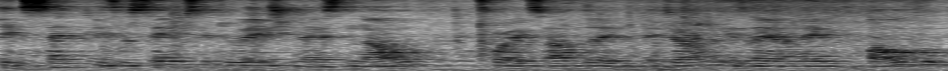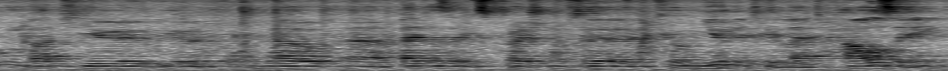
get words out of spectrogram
exactly the same situation as now. For example, in, in Germany they are named Baugruppen, but you, you know uh, better the expression of the community-led housing.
